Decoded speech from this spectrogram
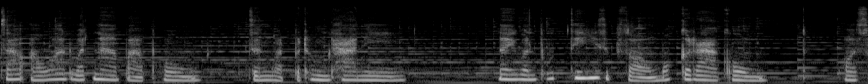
เจ้าอาวาสวัดนาป่าพง จังหวัดปทุมธานี ในวันพุธที่ 22 มกราคม พศ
